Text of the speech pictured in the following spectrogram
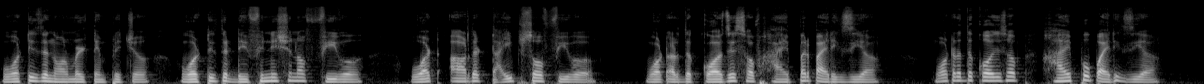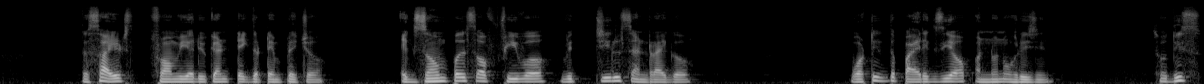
what is the normal temperature? What is the definition of fever, what are the types of fever, what are the causes of hyperpyrexia, what are the causes of hypopyrexia, the sites from where you can take the temperature, examples of fever with chills and rigor, what is the pyrexia of unknown origin. So, this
